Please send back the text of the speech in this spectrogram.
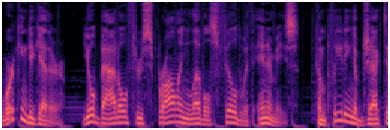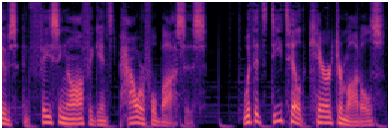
Working together, you'll battle through sprawling levels filled with enemies, completing objectives and facing off against powerful bosses. With its detailed character models,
